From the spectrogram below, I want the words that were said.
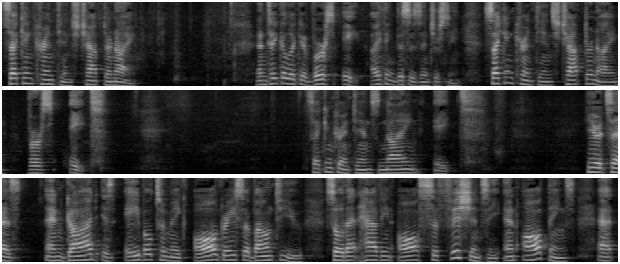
2 Corinthians chapter 9. And take a look at verse 8. I think this is interesting. 2 Corinthians chapter 9, verse 8. 2 Corinthians 9, 8. Here it says, And God is able to make all grace abound to you, so that having all sufficiency in all things at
